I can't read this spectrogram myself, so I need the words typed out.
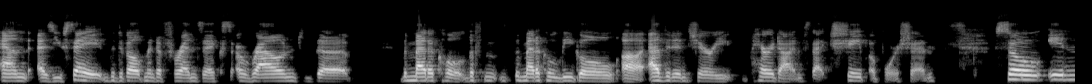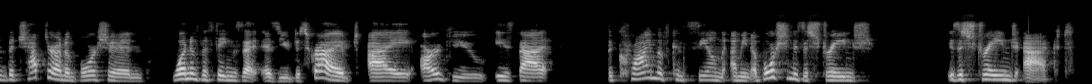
and, as you say, the development of forensics around the the medical the, the medical legal uh, evidentiary paradigms that shape abortion. So, in the chapter on abortion, one of the things that, as you described, I argue is that the crime of concealment. I mean, abortion is a strange is a strange act.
